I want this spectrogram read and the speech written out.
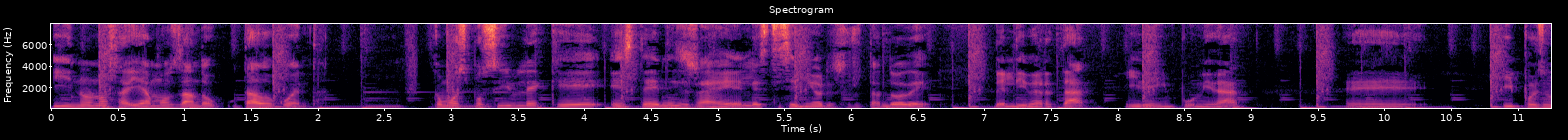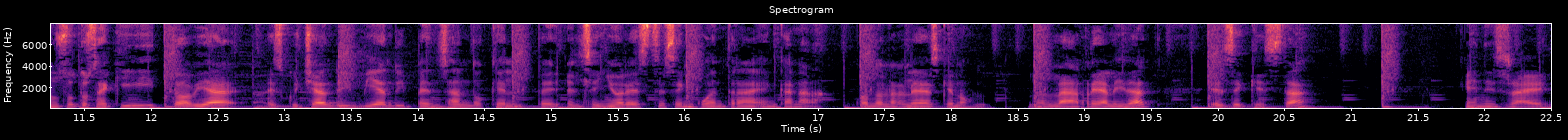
y no nos hayamos dado cuenta? ¿Cómo es posible que esté en Israel este señor disfrutando de, libertad y de impunidad? Eh, y pues nosotros aquí todavía escuchando y viendo y pensando que el, señor este se encuentra en Canadá, cuando la realidad es que no. La, realidad es de que está en Israel.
